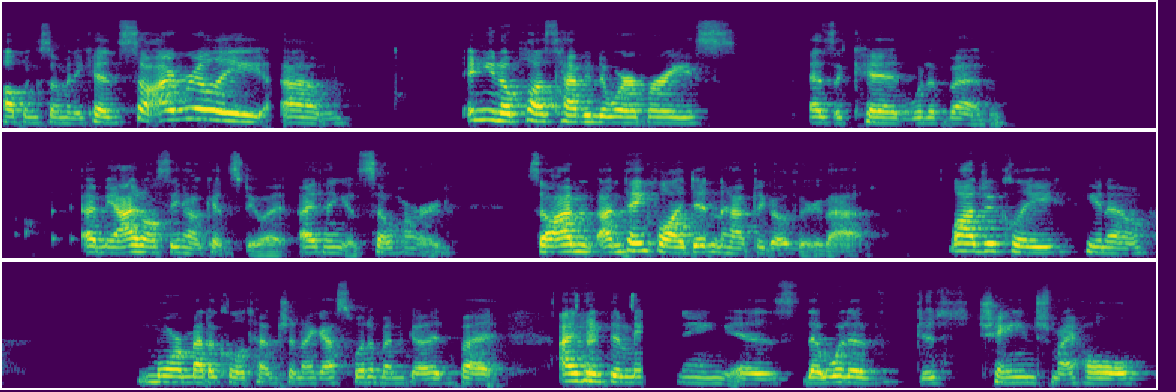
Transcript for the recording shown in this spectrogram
helping so many kids. So I really, um, and you know, plus having to wear a brace as a kid would have been. I mean, I don't see how kids do it. I think it's so hard. So I'm I'm thankful I didn't have to go through that. Logically, you know, more medical attention, I guess, would have been good. But I think the main thing is that would have just changed my whole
